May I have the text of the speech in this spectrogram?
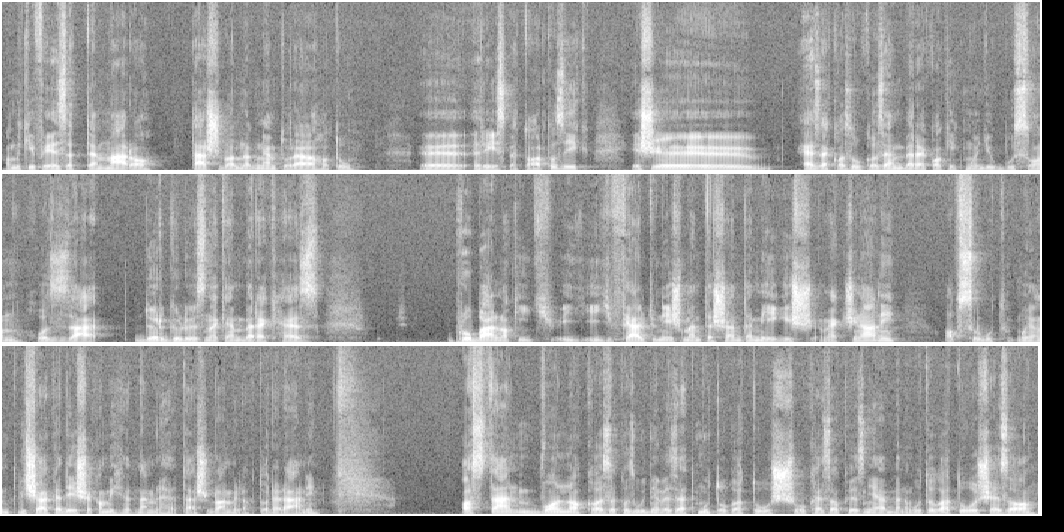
ami kifejezetten már a társadalmilag nem tolerálható részbe tartozik, és ezek azok az emberek, akik mondjuk buszon hozzá dörgölőznek emberekhez, próbálnak így, így, így feltűnésmentesen, de mégis megcsinálni. Abszolút olyan viselkedések, amiket nem lehet társadalmilag tolerálni. Aztán vannak azok az úgynevezett mutogatósok, ez a köznyelvben a mutogatós, ez a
